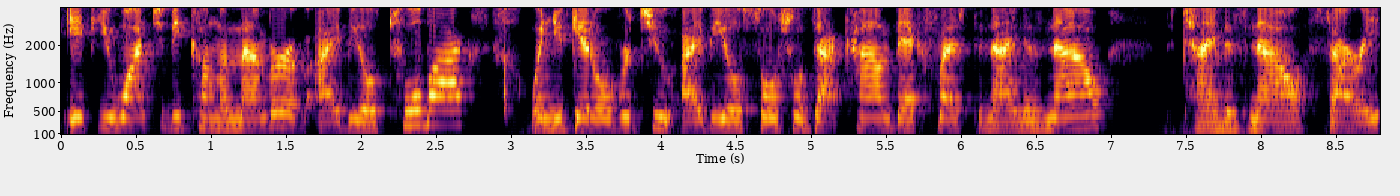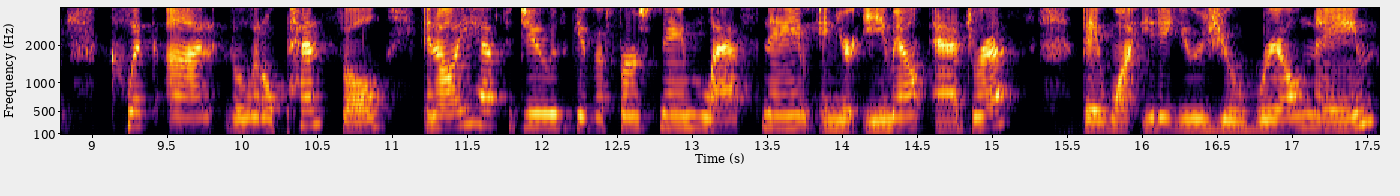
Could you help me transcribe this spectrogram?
If you want to become a member of IBO Toolbox, when you get over to ibosocial.com backslash the time is now, the time is now, sorry, click on the little pencil and all you have to do is give a first name, last name, and your email address. They want you to use your real name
